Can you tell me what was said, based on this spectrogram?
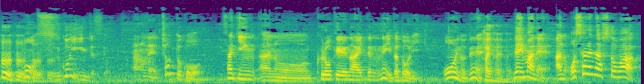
ーもすごいいいんですよ。あのねちょっとこう最近あのー黒系のアイテムね言った通り多いので、はいはいはい。で今ねあのおしゃれな人は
